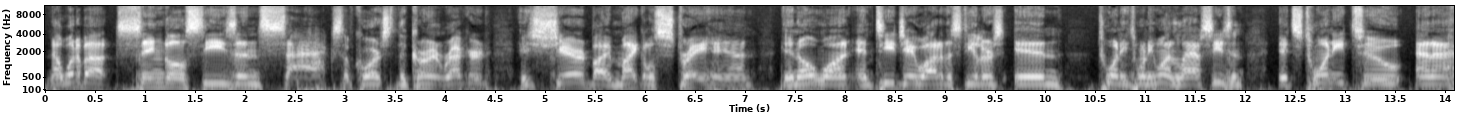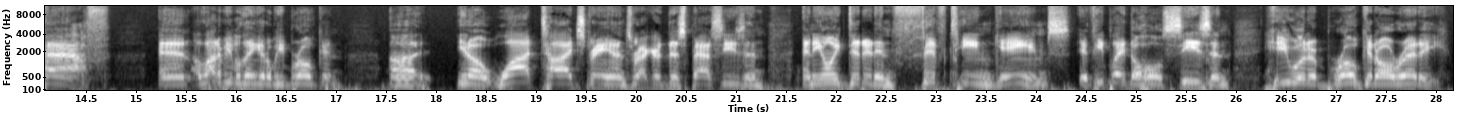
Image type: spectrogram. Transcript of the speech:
Now, what about single season sacks? Of course, the current record is shared by Michael Strahan in 01 and TJ Watt of the Steelers in 2021 last season. It's 22 and a half. And a lot of people think it'll be broken. Uh, you know, Watt tied Strahan's record this past season, and he only did it in 15 games. If he played the whole season, he would have broke it already.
